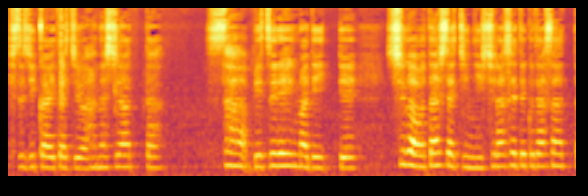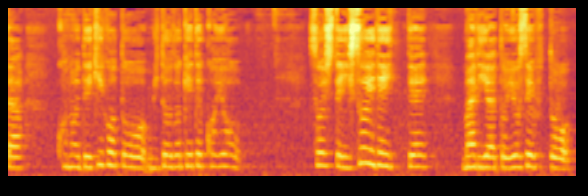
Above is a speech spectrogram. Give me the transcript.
羊飼いたちは話し合った。さあベツレヒまで行って主が私たちに知らせてくださったこの出来事を見届けてこよう。そして急いで行ってマリアとヨセフと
